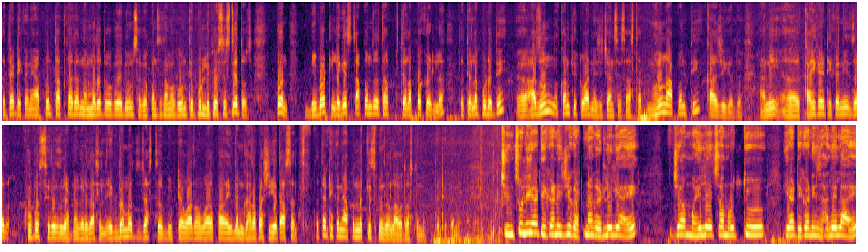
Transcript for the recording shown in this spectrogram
तर त्या ठिकाणी आपण तात्काळ त्यांना मदत वगैरे देऊन सगळं पंचनामा करून ते पुढली प्रोसेस देतोच. पण बिबट लगेच आपण जर त्याला पकडलं तर त्याला पुढं ते अजून कॉन्फ्लिक्ट वाढण्याचे चान्सेस असतात. म्हणून आपण ती काळजी घेतो. आणि काही काही ठिकाणी जर खूपच सिरियस घटना घडत असेल एकदमच जास्त बिबट्या वारंवार एकदम घरापाशी येत असेल तर त्या ठिकाणी आपण नक्कीच पिंजरा लावत असतो मग त्या ठिकाणी. चिंचोली या ठिकाणी जी घटना घडलेली आहे ज्या महिलेचा मृत्यू या ठिकाणी झालेला आहे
